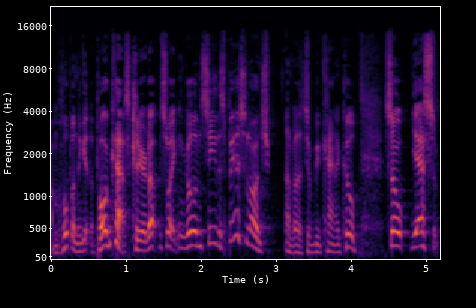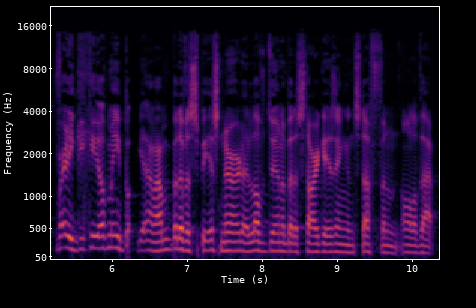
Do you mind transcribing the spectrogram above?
I'm hoping to get the podcast cleared up so I can go and see the space launch. I bet it should be kind of cool. So, yes, very geeky of me, but yeah, I'm a bit of a space nerd. I love doing a bit of stargazing and stuff and all of that.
